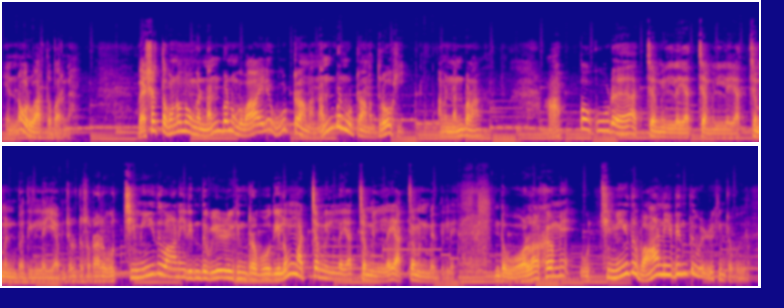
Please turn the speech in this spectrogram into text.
என்ன ஒரு வார்த்தை பாருங்கள் விஷத்தை கொண்டு வந்து உங்கள் நண்பன் உங்கள் வாயிலே ஊட்டுறானா? நண்பன் ஊட்டுறானா? துரோகி. அவன் நண்பனா? அப்போ கூட அச்சமில்லை அச்சமில்லை அச்சம் என்பதில்லை அப்படின்னு சொல்லிட்டு சொல்றாரு. உச்சி மீது வானிருந்து வீழுகின்ற போதிலும் அச்சமில்லை அச்சமில்லை அச்சம் என்பதில்லை இந்த உலகமே உச்சி மீது வானிடிந்து விழுகின்ற போதிலும்.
